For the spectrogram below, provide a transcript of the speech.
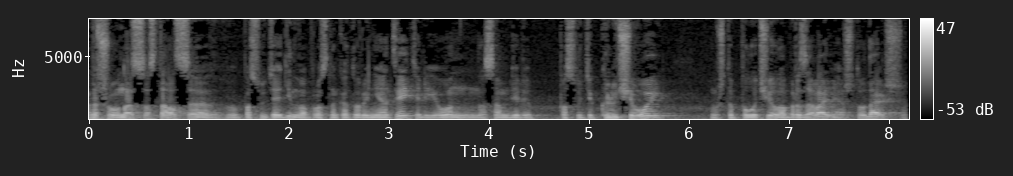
Хорошо, у нас остался, по сути, один вопрос, на который не ответили, и он, на самом деле, по сути, ключевой, потому что получил образование, что дальше?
